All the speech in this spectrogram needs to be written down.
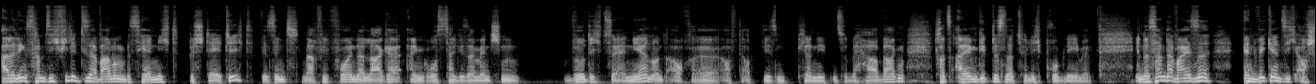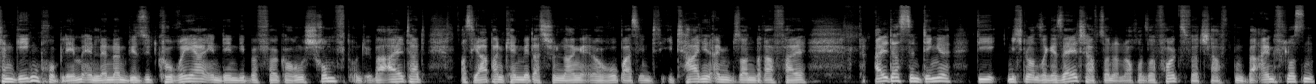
Allerdings haben sich viele dieser Warnungen bisher nicht bestätigt. Wir sind nach wie vor in der Lage, einen Großteil dieser Menschen würdig zu ernähren und auch äh, auf, auf diesem Planeten zu beherbergen. Trotz allem gibt es natürlich Probleme. Interessanterweise entwickeln sich auch schon Gegenprobleme in Ländern wie Südkorea, in denen die Bevölkerung schrumpft und überaltert. Aus Japan kennen wir das schon lange. In Europa ist in Italien ein besonderer Fall. All das sind Dinge, die nicht nur unsere Gesellschaft, sondern auch unsere Volkswirtschaften beeinflussen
